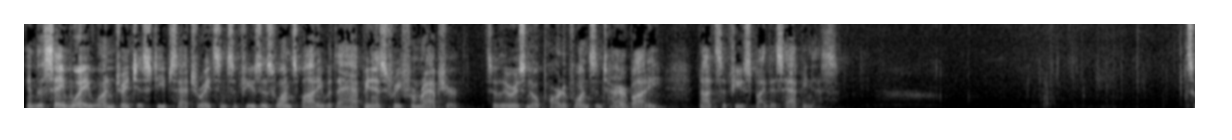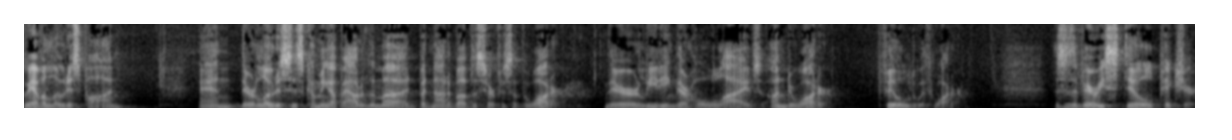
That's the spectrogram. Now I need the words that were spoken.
In the same way, one drenches deep, saturates, and suffuses one's body with a happiness free from rapture so there is no part of one's entire body not suffused by this happiness. So we have a lotus pond, and there are lotuses coming up out of the mud, but not above the surface of the water. They're leading their whole lives underwater, filled with water. This is a very still picture.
